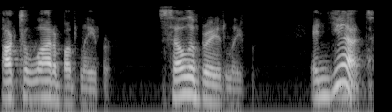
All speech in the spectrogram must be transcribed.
Talked a lot about labor, celebrated labor. And yet,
